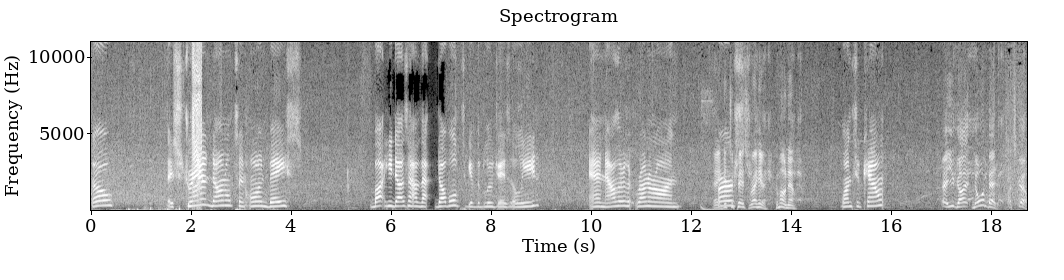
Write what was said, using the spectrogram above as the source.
So they strand Donaldson on base. But he does have that double to give the Blue Jays the lead. And now there's a runner on Hey, get your pitch right here. Come on now. one two count. Hey, you got it. No one better. Let's go.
